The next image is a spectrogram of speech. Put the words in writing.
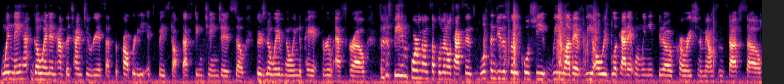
when they ha- go in and have the time to reassess the property. It's based off vesting changes, so there's no way of knowing to pay it through escrow. So just be informed on supplemental taxes. We'll send you this really cool sheet. We love it. We always look at it when we need to know proration amounts and stuff. So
